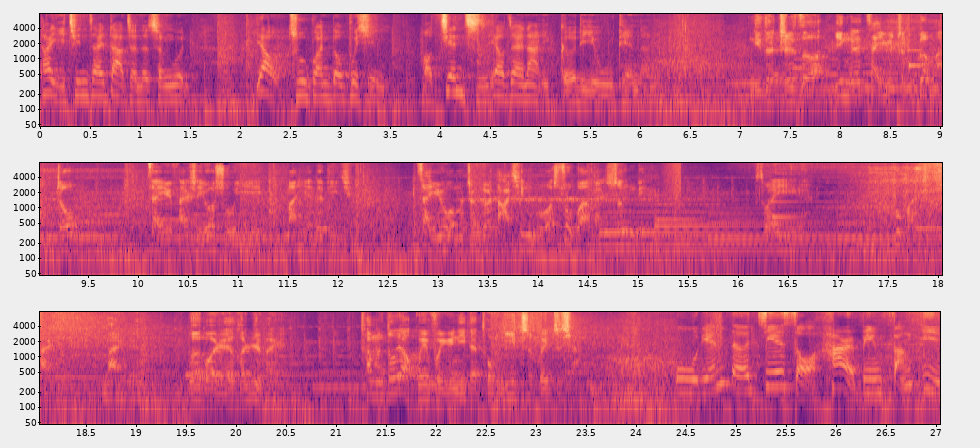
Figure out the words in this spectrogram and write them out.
他以钦差大臣的身份。要出关都不行，哦，坚持要在那里隔离五天的。你的职责应该在于整个满洲，在于凡是有鼠疫蔓延的地区，在于我们整个大清国数万万生灵。所以，不管是汉人、满人、俄国人和日本人，他们都要归附于你的统一指挥之下。伍连德接手哈尔滨防疫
